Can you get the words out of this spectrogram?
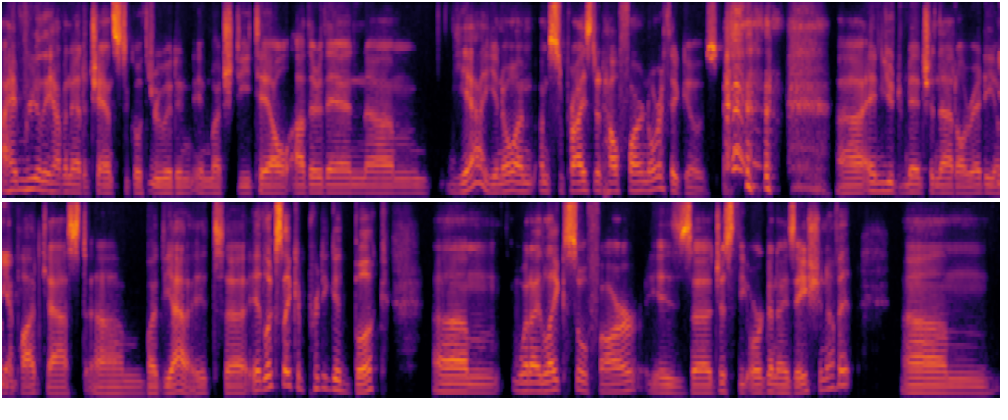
I really haven't had a chance to go through it in, in much detail, other than um, yeah, you know, I'm I'm surprised at how far north it goes. uh, and you'd mentioned that already on yeah. the podcast, um, but yeah, it uh, it looks like a pretty good book. Um, what I like so far is uh, just the organization of it um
